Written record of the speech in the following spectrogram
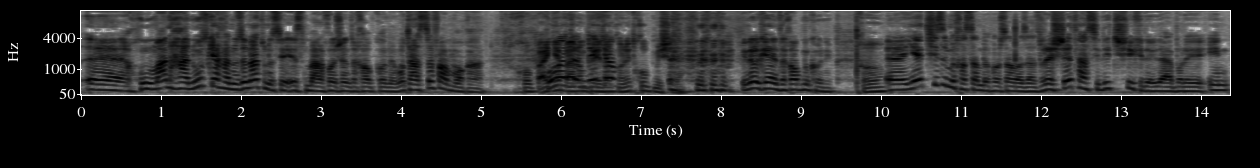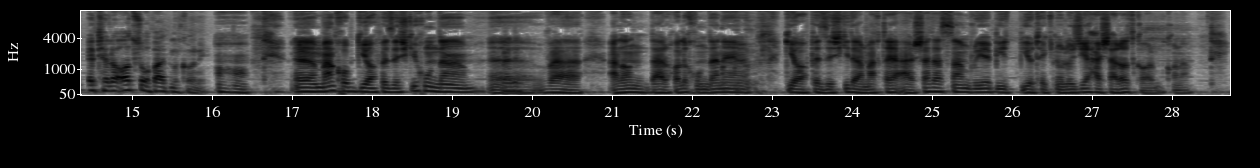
هومن هنوز که هنوزه نتونست یه اسم برای خودش انتخاب کنه. متاسفم واقعا. خب اگه برام پیدا یکم- کنید خوب میشه. اینو که انتخاب می‌کنیم. خب. یه چیزی می‌خواستم بپرسم ازت. رشته تحصیلی چیه که داری درباره این اطلاعات صحبت می‌کنی؟ آها. اه، من خب گیاه پزشکی خوندم بله. و الان در حال خوندن گیاه پزشکی در مقطع ارشد هستم. روی بی- بیوتکنولوژی حشرات کار می‌کنم.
